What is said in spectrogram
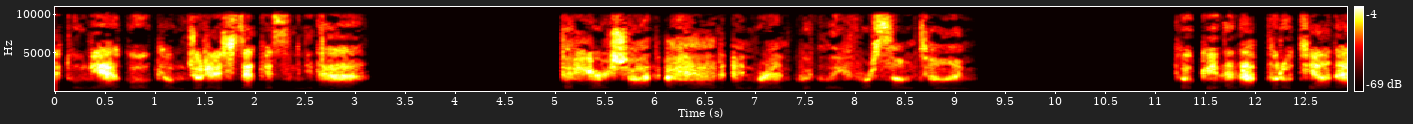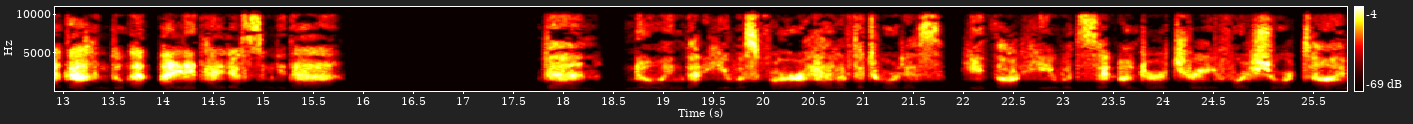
경주로에 대해 동의하고 경주를 시작했습니다. The hare shot ahead and ran quickly for some time. 토끼는 앞으로 튀어나가 한동안 빨리 달렸습니다. Then, knowing that he was far ahead of the tortoise, he thought he would sit under a tree for a short time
